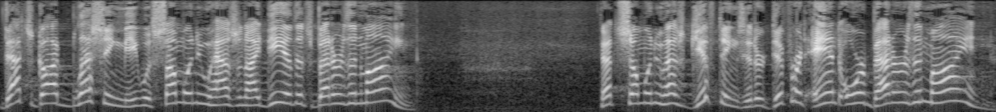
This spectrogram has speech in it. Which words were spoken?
That's God blessing me with someone who has an idea that's better than mine. That's someone who has giftings that are different and or better than mine.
